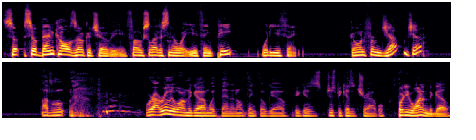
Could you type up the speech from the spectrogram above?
So so Ben calls Okeechobee. Folks, let us know what you think. Pete, what do you think? Going from Georgia? I'd l- Where I really want them to go, I'm with Ben. I don't think they'll go because just because of travel. Where do you want him to go?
